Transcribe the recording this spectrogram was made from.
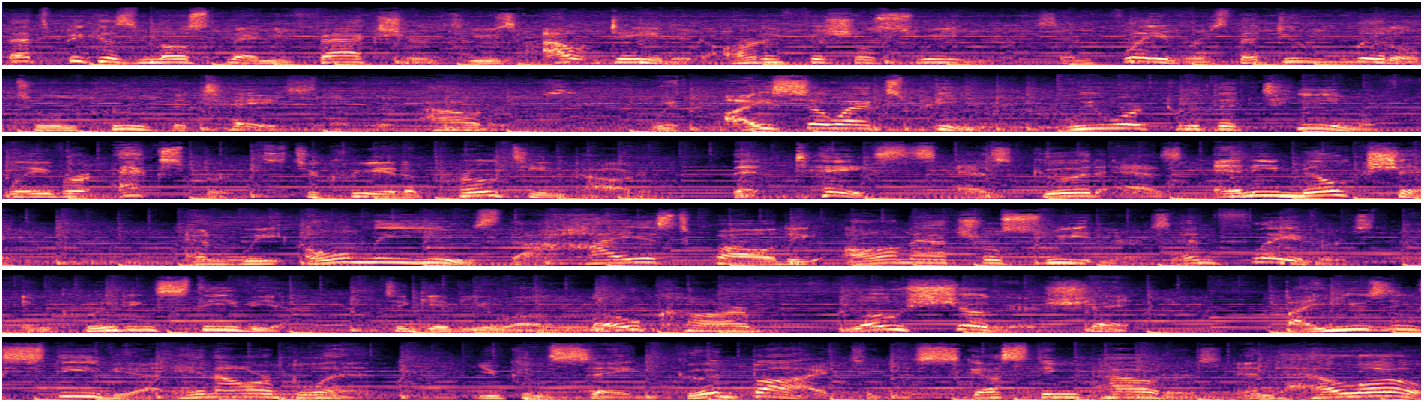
That's because most manufacturers use outdated artificial sweeteners and flavors that do little to improve the taste of their powders. With ISO XP, we worked with a team of flavor experts to create a protein powder that tastes as good as any milkshake and we only use the highest quality all-natural sweeteners and flavors, including stevia, to give you a low-carb, low-sugar shake. By using stevia in our blend, you can say goodbye to disgusting powders and hello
